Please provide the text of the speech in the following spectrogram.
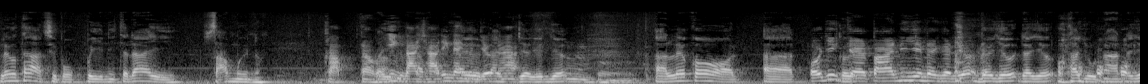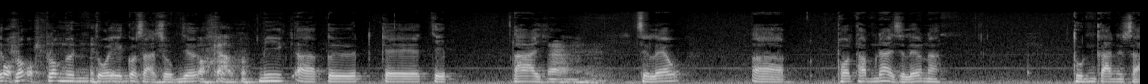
แล้วถ้าสิบหกปีนี่จะได้สามหมื่นครับเอายิ่งตายช้ายิ่งได้เงินเยอะนะฮะเยอะเยอะอืมอืมอ่าแล้วก็อ่าอ๋อยิ่งแก่ตายนี่ยิ่งได้เงินเยอะได้เยอะได้เยอะ ถ้าอยู่นานได้เยอะเพราะเพราะเงินตัวเองก็สะสมเยอะครับมีอ่าเกิดแก่เจ็บตายอ่าเสร็จแล้วอาพอทำได้เสร็จแล้วนะ ทุนการศึกษา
